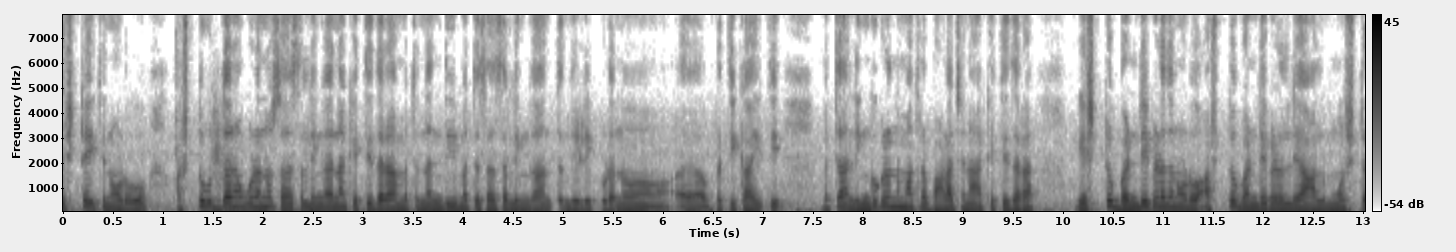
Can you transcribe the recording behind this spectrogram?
ಎಷ್ಟೈತಿ ನೋಡು, ಅಷ್ಟು ಉದ್ದನೂ ಕೂಡ ಸಹಸ್ರಲಿಂಗನ ಕೆತ್ತಿದಾರ, ಮತ್ತು ನಂದಿ ಮತ್ತು ಸಹಸ್ರಲಿಂಗ ಅಂತಂದೇಳಿ ಕೂಡ ಪ್ರತೀಕ ಐತಿ. ಮತ್ತು ಆ ಲಿಂಗಗಳನ್ನು ಮಾತ್ರ ಭಾಳ ಚೆನ್ನಾಗಿ ಕೆತ್ತಿದಾರ. ಎಷ್ಟು ಬಂಡೆಗಳದ ನೋಡು, ಅಷ್ಟು ಬಂಡೆಗಳಲ್ಲಿ ಆಲ್ಮೋಸ್ಟ್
